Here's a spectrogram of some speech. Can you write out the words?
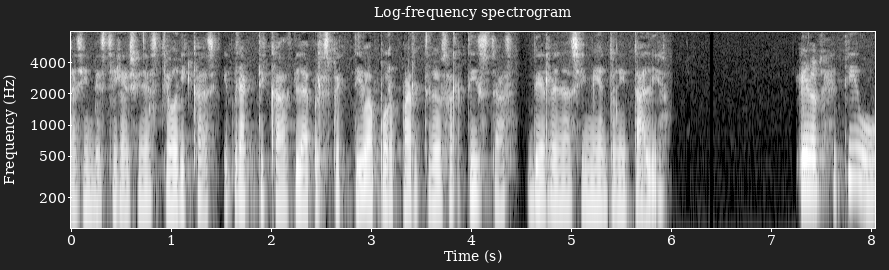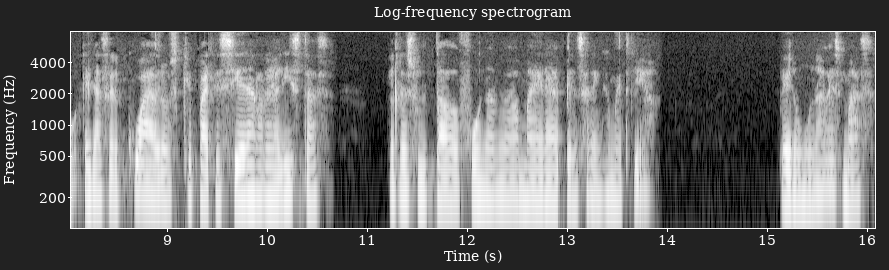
las investigaciones teóricas y prácticas de la perspectiva por parte de los artistas del Renacimiento en Italia. El objetivo era hacer cuadros que parecieran realistas. El resultado fue una nueva manera de pensar en geometría. Pero una vez más,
